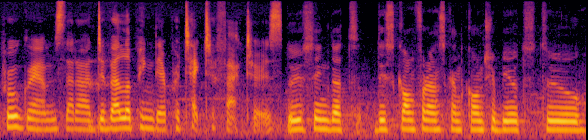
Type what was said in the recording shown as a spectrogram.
programs that are developing their protective factors. Think that this conference can contribute to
